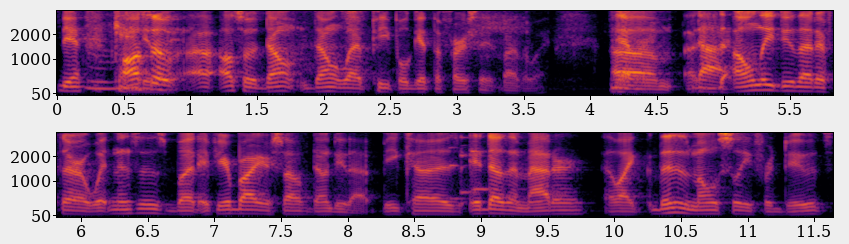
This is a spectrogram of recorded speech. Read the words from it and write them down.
Yeah. do Also, uh, also don't don't let people get the first hit. By the way, Never. um, uh, Dodge. only do that if there are witnesses. But if you're by yourself, don't do that because it doesn't matter. Like this is mostly for dudes.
